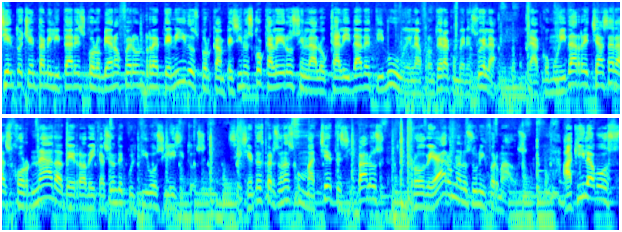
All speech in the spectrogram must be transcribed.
180 militares colombianos fueron retenidos por campesinos cocaleros en la localidad de Tibú, en la frontera con Venezuela. La comunidad rechaza las jornadas de erradicación de cultivos ilícitos. 600 personas con machetes y palos rodearon a los uniformados. Aquí la voz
